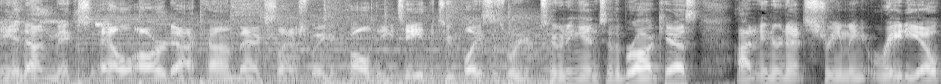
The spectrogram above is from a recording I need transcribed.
and on mixlr.com backslash wake up call DT, the two places where you're tuning into the broadcast on internet streaming radio.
